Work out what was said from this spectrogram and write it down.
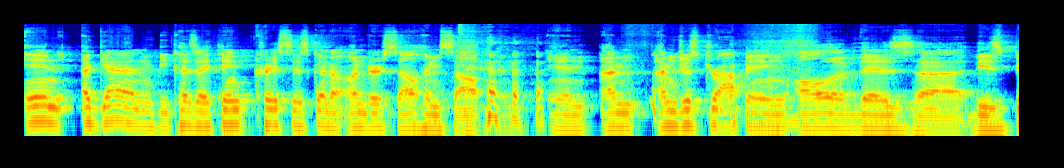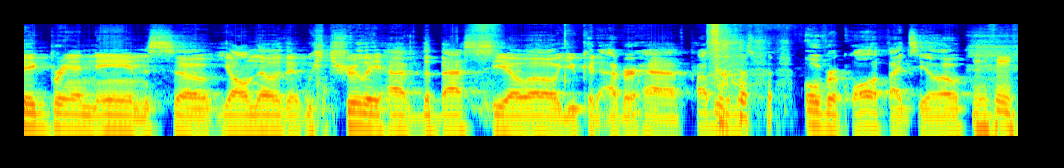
And again, because I think Chris is going to undersell himself, and, and, I'm I'm just dropping all of these uh, these big brand names, so y'all know that we truly have the best COO you could ever have, probably the most overqualified COO. Mm-hmm.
